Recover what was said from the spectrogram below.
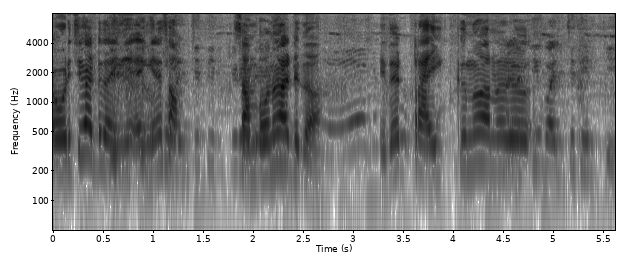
ഓടിച്ചു കാട്ടിതാ എങ്ങനെ സംഭവം കാട്ടിതാ ഇത് ട്രൈക്ക് എന്ന് പറഞ്ഞൊരു വലിച്ചു തിരിക്കി.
